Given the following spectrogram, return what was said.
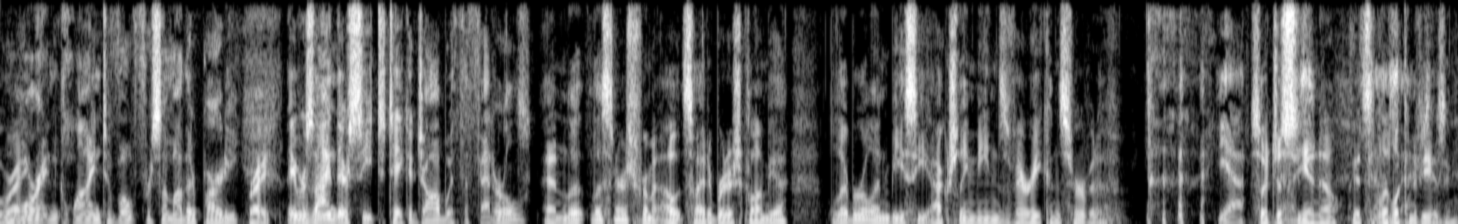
Oh, right. more inclined to vote for some other party. Right. They resigned their seat to take a job with the Federals. And li- listeners from outside of British Columbia, liberal in BC actually means very conservative. Yeah. So just so you know, it's a little confusing.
